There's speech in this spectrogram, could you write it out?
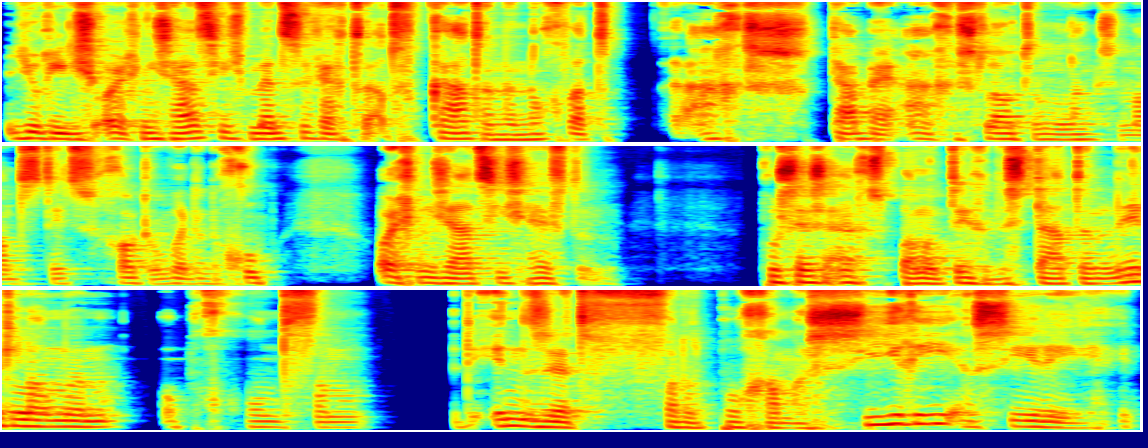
juridische organisaties, mensenrechten, advocaten en nog wat daarbij aangesloten. Langzamerhand steeds groter wordende groep organisaties heeft een proces aangespannen tegen de Staten Nederlanden op grond van de inzet van het programma SIRI. En SIRI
